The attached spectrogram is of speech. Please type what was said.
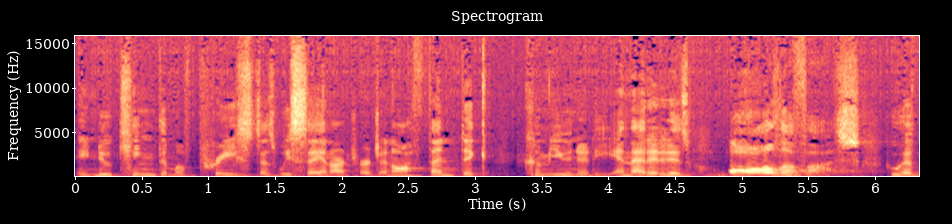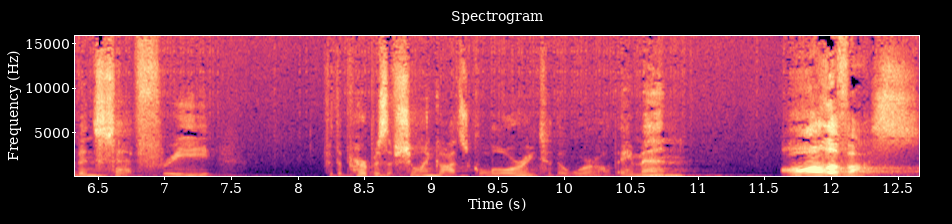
a new kingdom of priests, as we say in our church, an authentic community, and that it is all of us who have been set free for the purpose of showing God's glory to the world. Amen? All of us.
